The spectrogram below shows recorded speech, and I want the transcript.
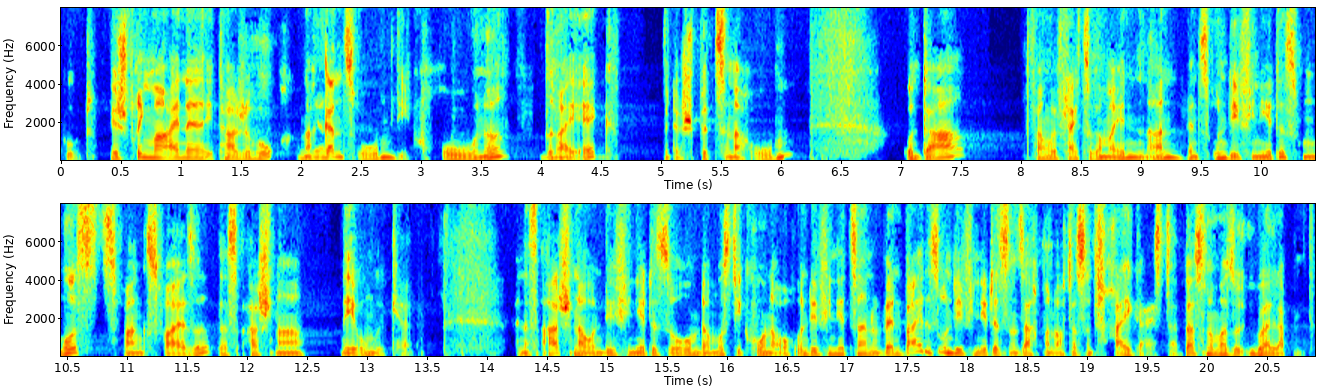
Gut. Wir springen mal eine Etage hoch, nach ja. ganz oben, die Krone, Dreieck mit der Spitze nach oben. Und da fangen wir vielleicht sogar mal hinten an, wenn es undefiniert ist, muss zwangsweise das Aschna, nee, umgekehrt. Wenn das Aschna undefiniert ist, so rum, dann muss die Krone auch undefiniert sein. Und wenn beides undefiniert ist, dann sagt man auch, das sind Freigeister. Das nur mal so überlappend.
